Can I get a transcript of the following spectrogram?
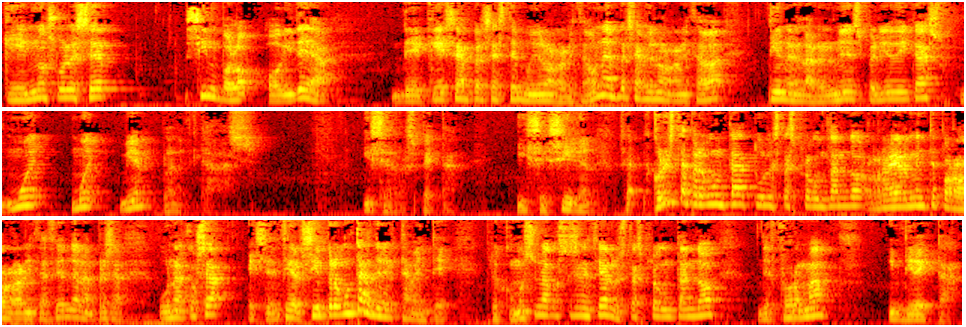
Que no suele ser símbolo o idea de que esa empresa esté muy bien organizada. Una empresa bien organizada tiene las reuniones periódicas muy, muy bien planificadas. Y se respetan y se siguen. Con esta pregunta tú le estás preguntando realmente por la organización de la empresa. Una cosa esencial, sin preguntar directamente. Pero como es una cosa esencial, lo estás preguntando de forma indirecta.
